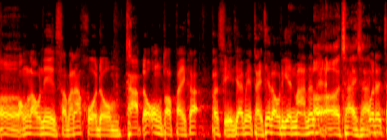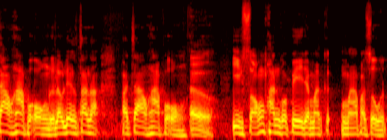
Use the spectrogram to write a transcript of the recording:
เออของเรานี่สมณโคดม ครับแล้วองค์ต่อไปก็พระศรีอริยเมตไตรที่เราเรียนมานั่นแหละเออเออใช่ใช่ พระเจ้าห้าพระองค์หรือเราเรียกสั้นว่าพระเจ้าห้าพระองค์ เออ อีก 2,000 กว่าปีจะมามาประสูติ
